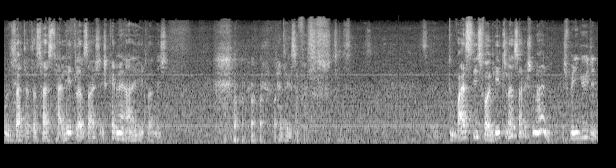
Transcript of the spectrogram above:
Und ich sagte, das heißt Heil Hitler, sag ich, ich kenne Heil Hitler nicht. da hat er gesagt, was, du weißt nicht von Hitler? Sag ich, nein, ich bin Jüdin.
